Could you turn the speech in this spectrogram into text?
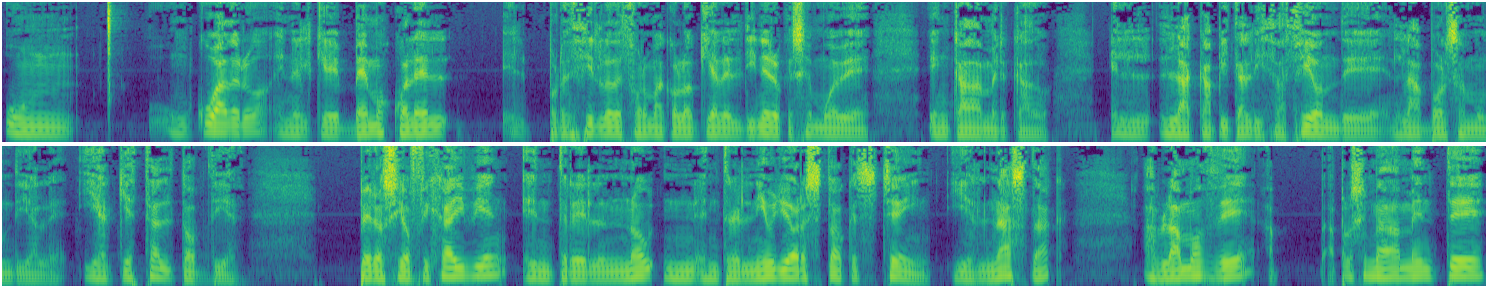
un, un cuadro en el que vemos cuál es el, por decirlo de forma coloquial, el dinero que se mueve en cada mercado la capitalización de las bolsas mundiales. Y aquí está el top 10. Pero si os fijáis bien, entre el, entre el New York Stock Exchange y el Nasdaq, hablamos de aproximadamente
